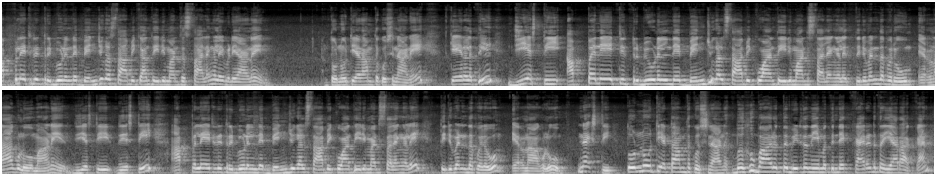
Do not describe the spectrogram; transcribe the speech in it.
അപ്പലേറ്റഡ് ട്രിബ്യൂണലിന്റെ ബെഞ്ചുകൾ സ്ഥാപിക്കാൻ തീരുമാനിച്ച സ്ഥലങ്ങൾ എവിടെയാണ്? തൊണ്ണൂറ്റിയേഴാമത്തെ ക്വസ്റ്റ്യൻ ആണ്. കേരളത്തിൽ ജി എസ് ടി അപ്പലേറ്റ് ട്രിബ്യൂണലിന്റെ ബെഞ്ചുകൾ സ്ഥാപിക്കുവാൻ തീരുമാനിച്ച സ്ഥലങ്ങൾ തിരുവനന്തപുരവും എറണാകുളവുമാണ്. G S T G S T appellate ട്രിബ്യൂണലിന്റെ ബെഞ്ചുകൾ സ്ഥാപിക്കുവാൻ തീരുമാനിച്ച സ്ഥലങ്ങൾ തിരുവനന്തപുരവും എറണാകുളവും. നെക്സ്റ്റ് തൊണ്ണൂറ്റി എട്ടാമത്തെ ക്വസ്റ്റ്യൻ ആണ്. ബഹുഭാരത്വ വിരുദ്ധ നിയമത്തിന്റെ കരട് തയ്യാറാക്കാൻ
